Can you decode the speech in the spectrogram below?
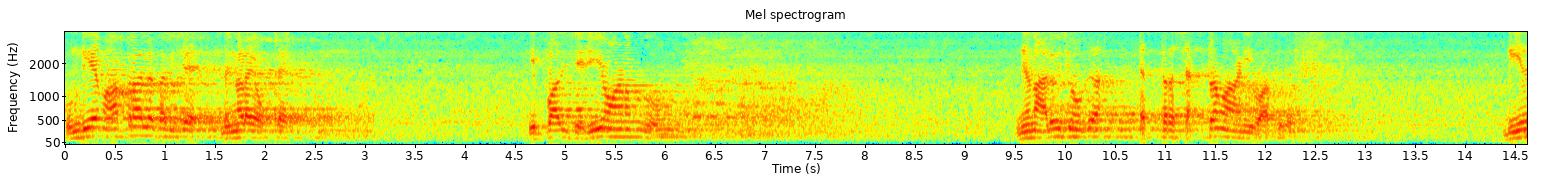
കുന്തിയെ മാത്രമല്ല സവിശേ നിങ്ങളെയൊക്കെ. ഇപ്പൊ അത് ശരിയുമാണെന്ന് തോന്നുന്നു. നീ ഒന്ന് ആലോചിച്ച് നോക്കുക എത്ര ശക്തമാണ് ഈ വാക്കുകൾ. ഗീത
